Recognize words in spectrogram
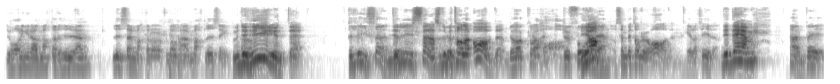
Du har ingen röd matta, du hyr en. Leasar en matta då från de här mattleasing. Men du hyr ju inte. Du leasar den. Du leasar den, alltså du betalar av den. du, har kvar, Jaha. du får Ja. den och sen betalar du av den hela tiden. Det är det jag men- Här,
